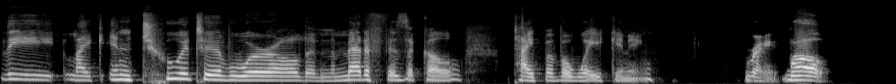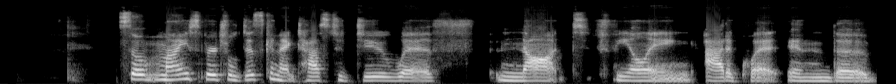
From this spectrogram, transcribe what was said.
the like intuitive world and the metaphysical type of awakening. Right. Well, so my spiritual disconnect has to do with not feeling adequate in the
